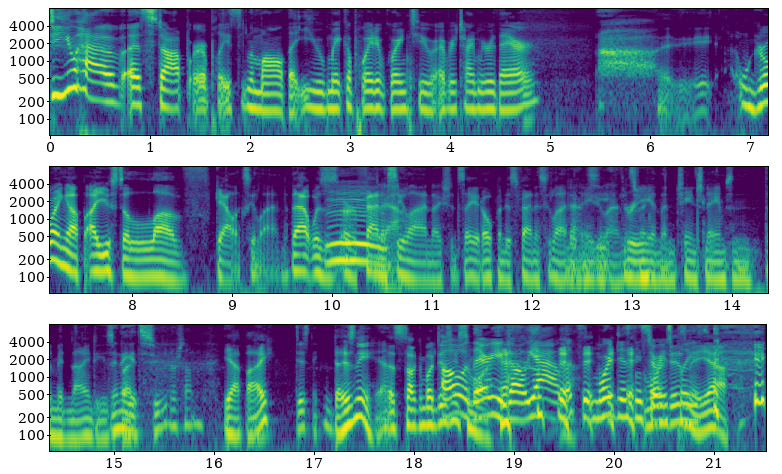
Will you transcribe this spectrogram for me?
Do you have a stop or a place in the mall that you make a point of going to every time you're there? Well, growing up, I used to love Galaxyland. That was or Fantasyland, I should say. It opened as Fantasyland, Mm, Fantasyland, in '83, right. and then changed names in the mid '90s. Didn't but- they get sued or something? yeah, by Disney. Disney. Yeah. Let's talk about Disney. oh, some there more. you go. Yeah, let's more Disney More stories, Disney, please. yeah.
